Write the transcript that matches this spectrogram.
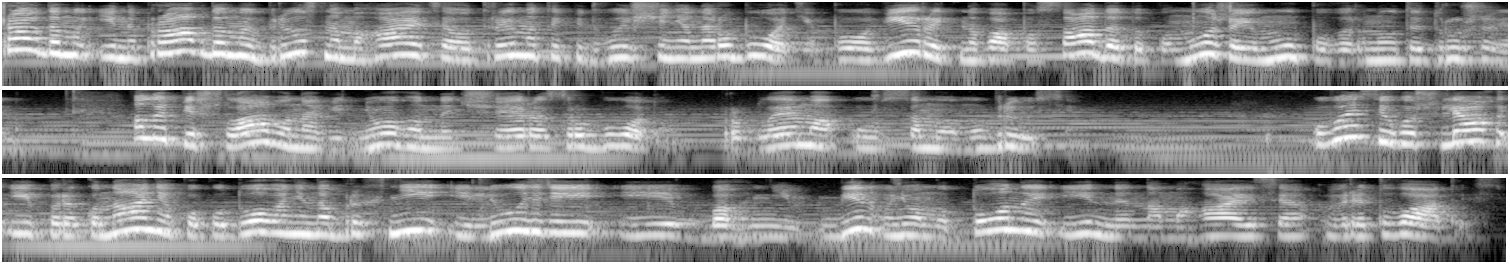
Правдами і неправдами Брюс намагається отримати підвищення на роботі, бо вірить, нова посада допоможе йому повернути дружину. Але пішла вона від нього не через роботу. Проблема у самому Брюсі. Увесь його шлях і переконання побудовані на брехні, ілюзії і багні. Він у ньому тоне і не намагається врятуватись.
